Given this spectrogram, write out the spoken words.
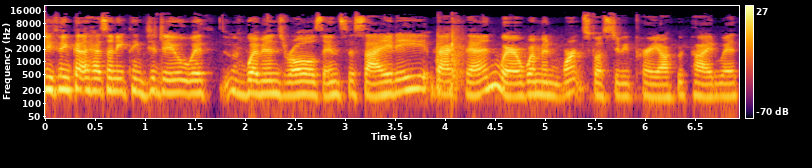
Do you think that has anything to do with women's roles in society back then, where women weren't supposed to be preoccupied with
